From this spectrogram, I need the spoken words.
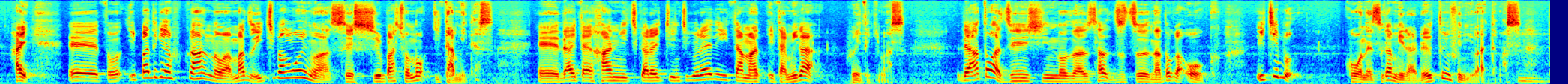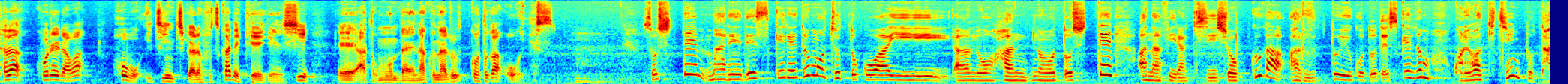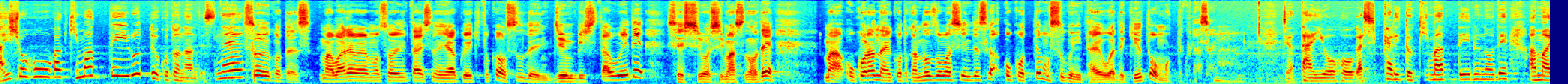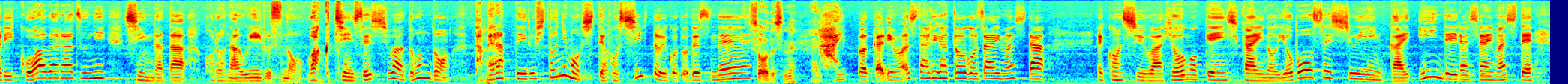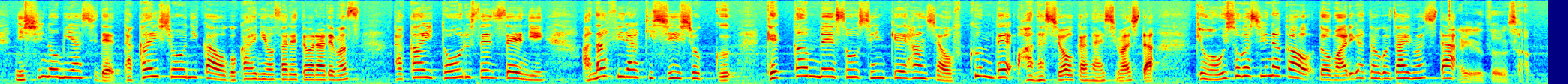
はい、えーと、一般的な副反応はまず一番多いのは接種場所の痛みです。えー、大体半日から1日ぐらいで痛,、ま、痛みが増えてきます。であとは全身のだるさ頭痛などが多く一部高熱が見られるというふうに言われています。うん、ただこれらはほぼ1日から2日で軽減し、えー、あと問題なくなることが多いです。そして稀ですけれどもちょっと怖いあの反応としてアナフィラキシーショックがあるということですけれどもこれはきちんと対処法が決まっているということなんですねそういうことです、まあ、我々もそれに対しての薬液とかをすでに準備した上で接種をしますのでまあ起こらないことが望ましいんですが起こってもすぐに対応ができると思ってください。うんじゃあ対応法がしっかりと決まっているのであまり怖がらずに新型コロナウイルスのワクチン接種はどんどんためらっている人にもしてほしいということですね。そうですねはいわ、はい、かりましたありがとうございました。今週は兵庫県医師会の予防接種委員会委員でいらっしゃいまして西宮市で高井小児科をご開業されておられます。高井徹先生にアナフィラキシーショック血管迷走神経反射を含んでお話をお伺いしました。今日はお忙しい中をどうもありがとうございました。ありがとうございました。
